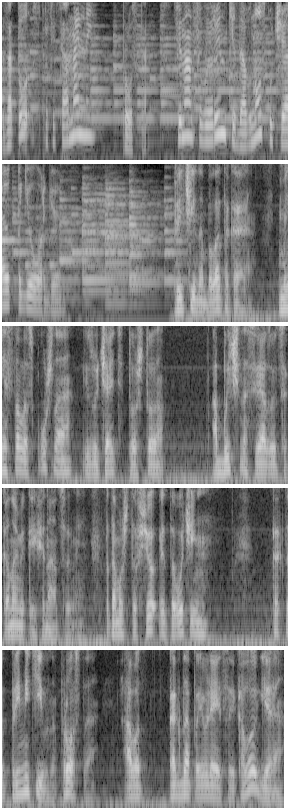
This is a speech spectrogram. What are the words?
Зато с профессиональной просто. Финансовые рынки давно скучают по Георгию. Причина была такая. Мне стало скучно изучать то, что обычно связывают с экономикой и финансовыми. Потому что все это очень как-то примитивно, просто. А вот когда появляется экология,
